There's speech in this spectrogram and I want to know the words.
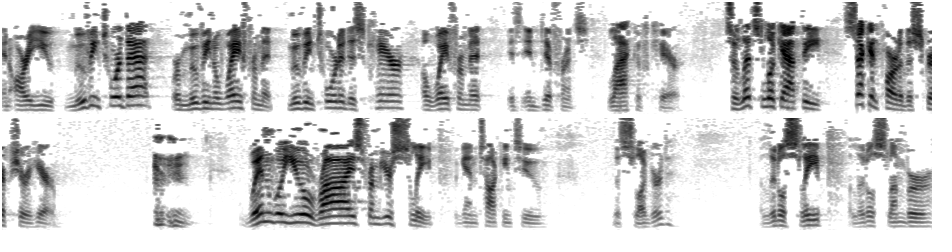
And are you moving toward that or moving away from it? Moving toward it is care, away from it is indifference, lack of care. So let's look at the second part of the scripture here. when will you arise from your sleep? Again, talking to the sluggard. A little sleep, a little slumber,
